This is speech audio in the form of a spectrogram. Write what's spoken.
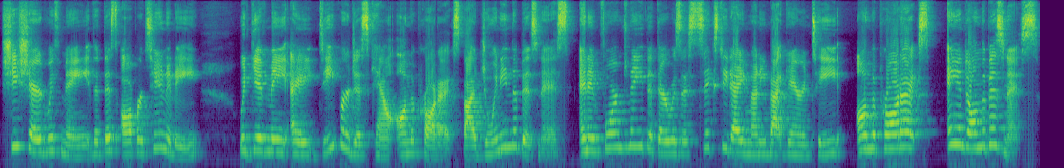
She shared with me that this opportunity would give me a deeper discount on the products by joining the business and informed me that there was a 60 day money back guarantee on the products and on the business.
